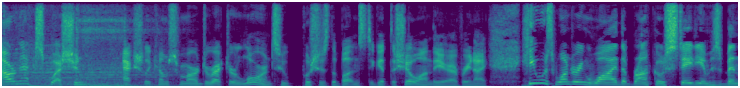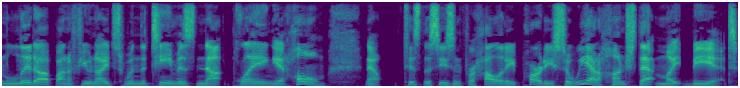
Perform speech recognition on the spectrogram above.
Our next question actually comes from our director, Lawrence, who pushes the buttons to get the show on the air every night. He was wondering why the Broncos Stadium has been lit up on a few nights when the team is not playing at home. Now, tis the season for holiday parties, so we had a hunch that might be it.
